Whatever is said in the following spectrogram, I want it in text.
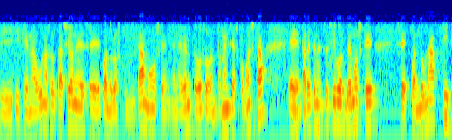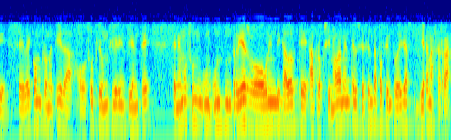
y, que en algunas ocasiones, eh, cuando los comunicamos en, eventos o en ponencias como esta, eh, parecen excesivos, vemos que cuando una pyme se ve comprometida o sufre un ciberincidente, tenemos un, un, riesgo o un indicador que aproximadamente el 60% de ellas llegan a cerrar.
